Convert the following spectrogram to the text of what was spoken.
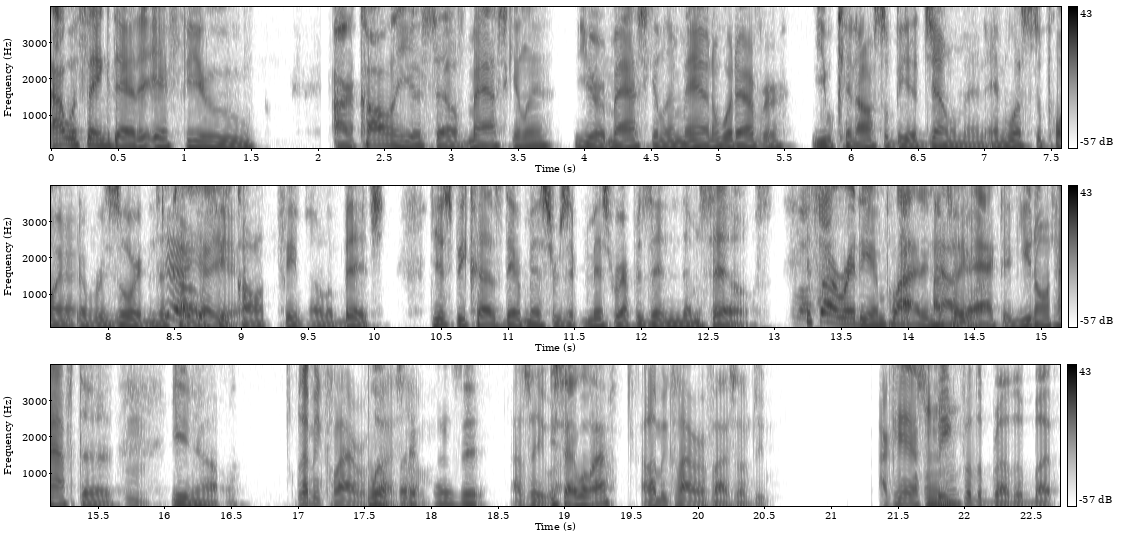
I would think that if you are calling yourself masculine, you're a masculine man or whatever, you can also be a gentleman. And what's the point of resorting to Yeah, call yeah, fe- yeah. calling a female a bitch just because they're misre- misrepresenting themselves? Well, it's I- already implied in I how you what. acting. You don't have to, Mm. you know. Let me clarify What, something. what is it? I'll tell you You what. say what? let me clarify something. I can't speak Mhm. for the brother, but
